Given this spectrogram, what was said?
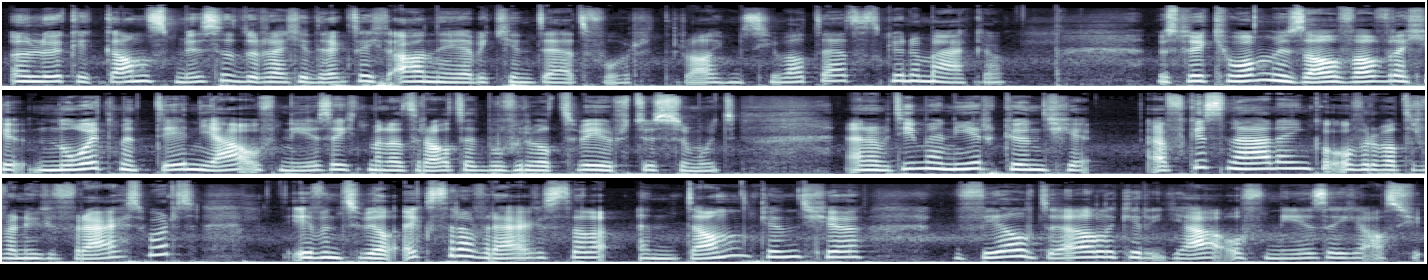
een leuke kans missen doordat je direct zegt: Ah nee, heb ik geen tijd voor. Terwijl je misschien wel tijd had kunnen maken. Dus spreek gewoon met jezelf af dat je nooit meteen ja of nee zegt, maar dat er altijd bijvoorbeeld twee uur tussen moet. En op die manier kun je even nadenken over wat er van u gevraagd wordt, eventueel extra vragen stellen en dan kun je veel duidelijker ja of nee zeggen als je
